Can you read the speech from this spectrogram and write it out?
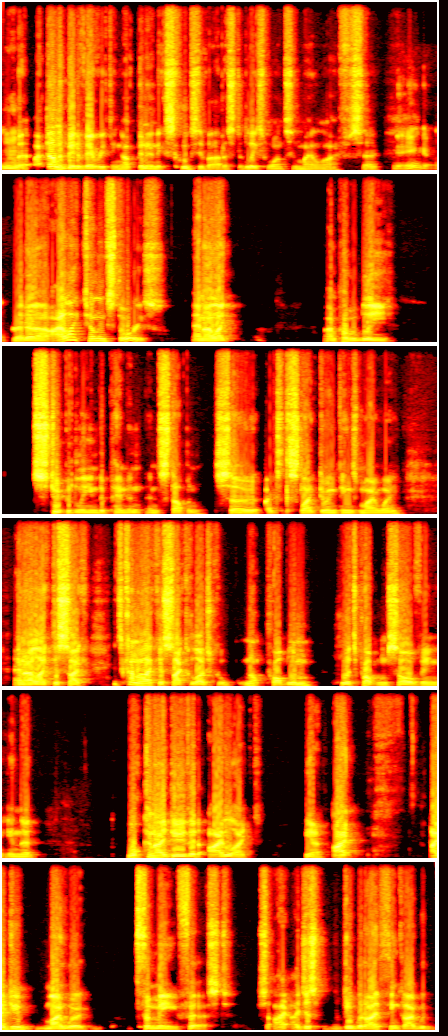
Mhm. but I've done a bit of everything. I've been an exclusive artist at least once in my life, so There you go. but uh, I like telling stories, and I like. I'm probably stupidly independent and stubborn, so I just like doing things my way. And I like the psych. It's kind of like a psychological, not problem. Well, it's problem solving in that. What can I do that I like? You know, I I do my work for me first. So I, I just do what I think I would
